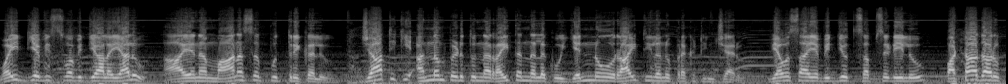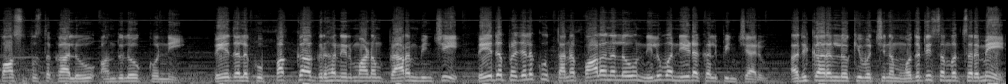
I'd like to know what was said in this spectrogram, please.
వైద్య విశ్వవిద్యాలయాలు ఆయన మానస పుత్రికలు. జాతికి అన్నం పెడుతున్న రైతన్నలకు ఎన్నో రాయితీలను ప్రకటించారు. వ్యవసాయ విద్యుత్ సబ్సిడీలు పట్టాదారు పాసు పుస్తకాలు అందులో కొన్ని. పేదలకు పక్కా గృహ నిర్మాణం ప్రారంభించి పేద ప్రజలకు తన పాలనలో నిలువ నీడ కల్పించారు. అధికారంలోకి వచ్చిన మొదటి సంవత్సరమే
